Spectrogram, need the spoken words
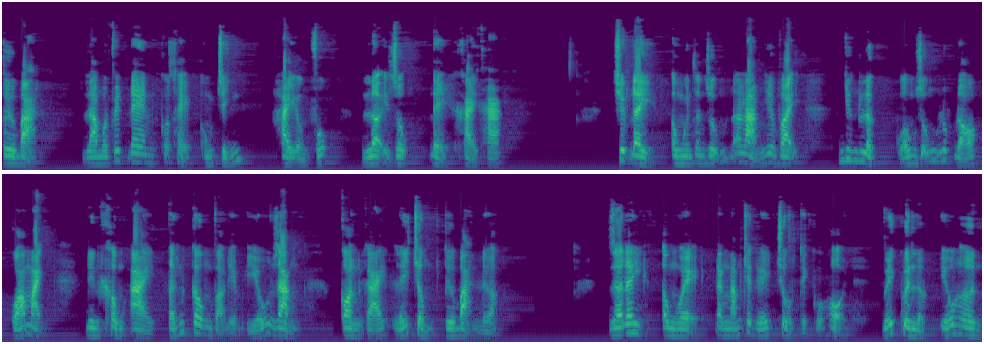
tư bản là một vết đen có thể ông Chính hay ông Phúc lợi dụng để khai thác. Trước đây, ông Nguyễn Tân Dũng đã làm như vậy, nhưng lực của ông Dũng lúc đó quá mạnh nên không ai tấn công vào điểm yếu rằng con gái lấy chồng tư bản được. Giờ đây, ông Huệ đang nắm chiếc ghế chủ tịch quốc hội với quyền lực yếu hơn,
